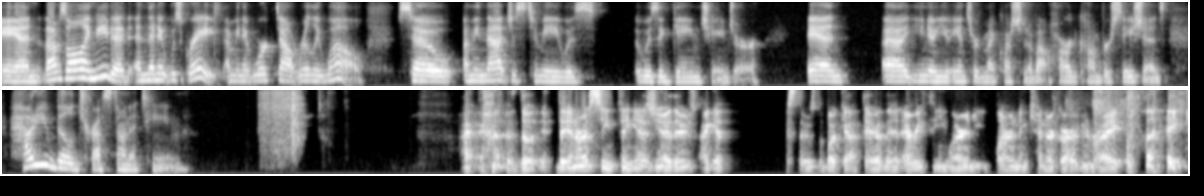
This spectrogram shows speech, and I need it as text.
And that was all I needed. And then it was great. I mean, it worked out really well. So, I mean, that just to me was, it was a game changer. And, uh, you know, you answered my question about hard conversations. How do you build trust on a team? I, the, the interesting thing is, you know, there's, I guess, there's the book out there that everything you learned you learned in kindergarten right like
